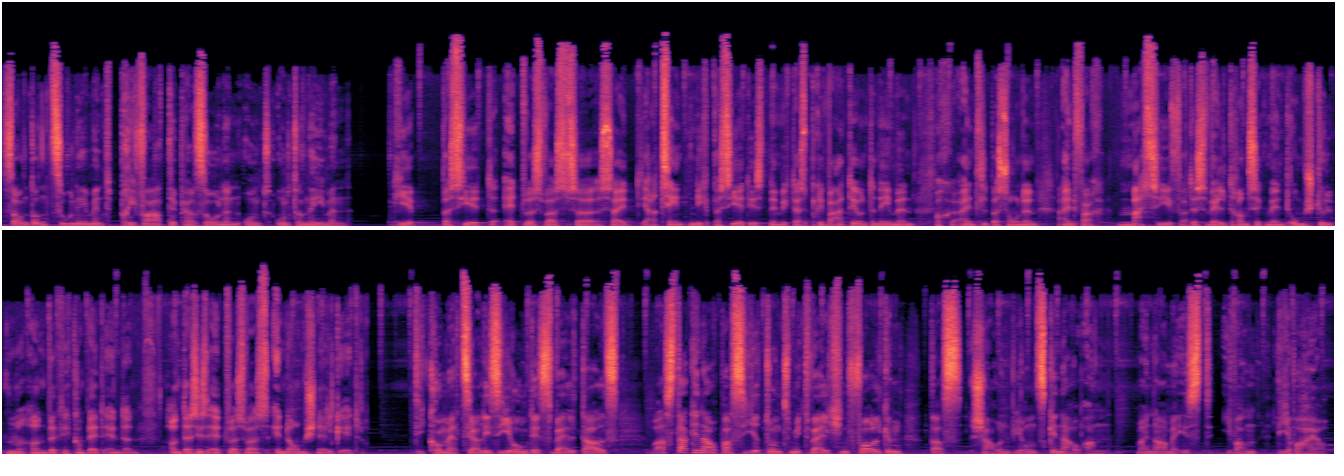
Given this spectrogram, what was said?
sondern zunehmend private Personen und Unternehmen. Hier passiert etwas, was äh, seit Jahrzehnten nicht passiert ist, nämlich dass private Unternehmen, auch Einzelpersonen, einfach massiv das Weltraumsegment umstülpen und wirklich komplett ändern. Und das ist etwas, was enorm schnell geht. Die Kommerzialisierung des Weltalls, was da genau passiert und mit welchen Folgen, das schauen wir uns genau an. Mein Name ist Ivan Lieberherr.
